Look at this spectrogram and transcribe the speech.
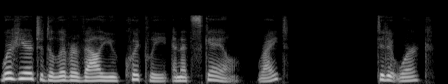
We're here to deliver value quickly and at scale, right? Did it work?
